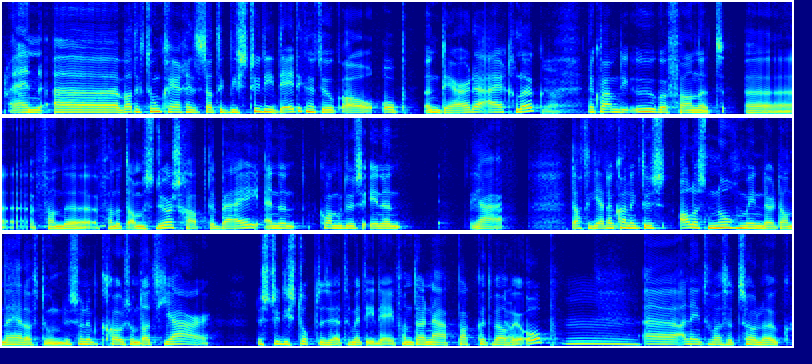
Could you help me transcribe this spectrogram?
En eh, wat ik toen kreeg is dat ik die studie deed ik natuurlijk al op een derde eigenlijk. Ja. Dan kwamen die uren van het, eh, van, de, van het ambassadeurschap erbij. En dan kwam ik dus in een, ja, dacht ik, ja, dan kan ik dus alles nog minder dan de helft doen. Dus toen heb ik gekozen om dat jaar de studie stop te zetten met het idee van daarna pak ik het wel Ja. weer op. Mm. Eh, alleen toen was het zo leuk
